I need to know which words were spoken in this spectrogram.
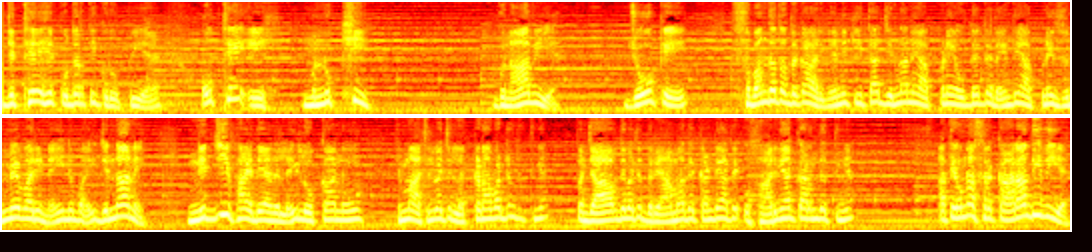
ਜਿੱਥੇ ਇਹ ਕੁਦਰਤੀ ਕਰੋਪੀ ਹੈ, ਉੱਥੇ ਇਹ ਮਨੁੱਖੀ ਗੁਨਾਹ ਵੀ ਹੈ। ਜੋ ਕਿ ਸਬੰਧਤ ਅਧਿਕਾਰੀਆਂ ਨੇ ਕੀਤਾ, ਜਿਨ੍ਹਾਂ ਨੇ ਆਪਣੇ ਅਹੁਦੇ ਤੇ ਰਹਿੰਦੇ ਆਪਣੀ ਜ਼ਿੰਮੇਵਾਰੀ ਨਹੀਂ ਨਿਭਾਈ, ਜਿਨ੍ਹਾਂ ਨੇ ਨਿੱਜੀ ਫਾਇਦਿਆਂ ਦੇ ਲਈ ਲੋਕਾਂ ਨੂੰ ਹਿਮਾਚਲ ਵਿੱਚ ਲੱਕੜਾਂ ਵੱਢਣ ਦਿੱਤੀਆਂ, ਪੰਜਾਬ ਦੇ ਵਿੱਚ ਦਰਿਆਵਾਂ ਦੇ ਕੰਢਿਆਂ ਤੇ ਉਸਾਰੀਆਂ ਕਰਨ ਦਿੱਤੀਆਂ, ਅਤੇ ਉਹਨਾਂ ਸਰਕਾਰਾਂ ਦੀ ਵੀ ਹੈ,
